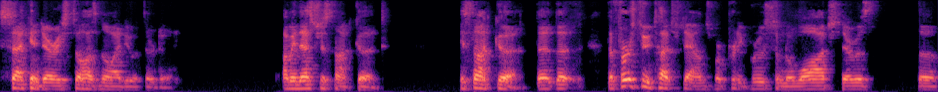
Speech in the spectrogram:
secondary still has no idea what they're doing. I mean, that's just not good. It's not good. The the the first two touchdowns were pretty gruesome to watch. There was the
